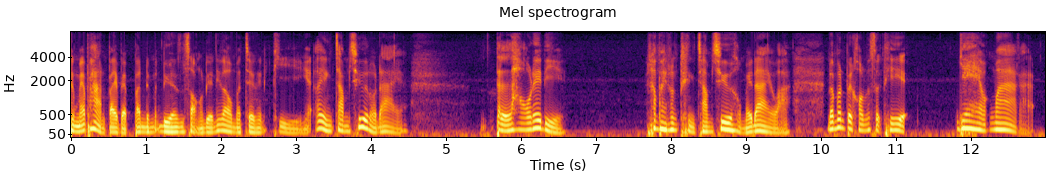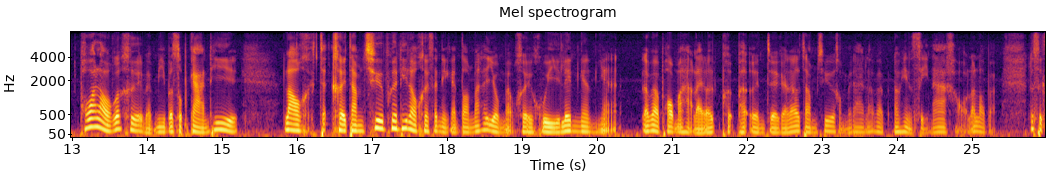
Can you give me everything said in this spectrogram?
ึงแม้ผ่านไปแบบเดือนสองเดือนที่เรามาเจอกันทีเงี้ย ก็ยังจำชื่อเราได้อะแต่เราได้ดีทำไมถึงจำชื่อเขาไม่ได้วะ แล้วมันเป็นความรู้สึกที่ แย่มากๆอะ เพราะว่าเราก็เคยแบบมีประสบการณ์ที่เราเคยจำชื่อเพื่อนที่เราเคยสนิทกันตอนมัธยมแบบเคยคุยเล่นกันเงี้ย แล้วแบบพอมาหาลัยเราเผอิญเจอกันแล้วจำชื่อเขาไม่ได้แล้วแบบเราเห็นสีหน้าเขาแล้วเราแบบรู้สึก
